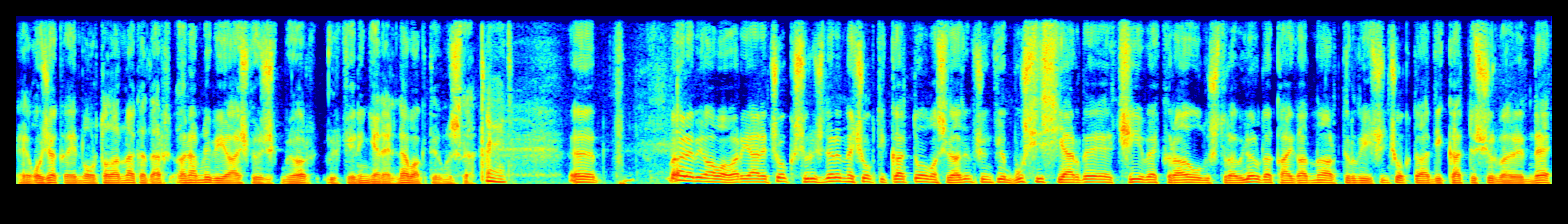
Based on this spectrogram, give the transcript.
e, Ocak ayının ortalarına kadar önemli bir yağış gözükmüyor ülkenin geneline baktığımızda. Evet. E, Böyle bir hava var. Yani çok sürücülerin de çok dikkatli olması lazım. Çünkü bu sis yerde çiğ ve kırağı oluşturabilir. O da kayganlığı arttırdığı için çok daha dikkatli sürmelerinde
